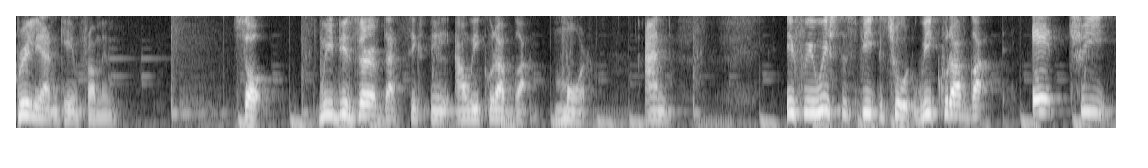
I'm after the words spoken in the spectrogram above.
Brilliant game from him. So we deserve that 6 0 and we could have got more. And if we wish to speak the truth, we could have got 8 3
